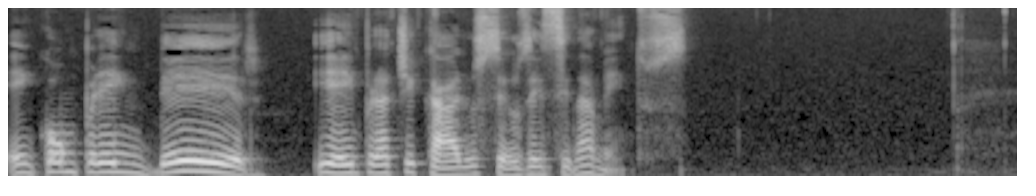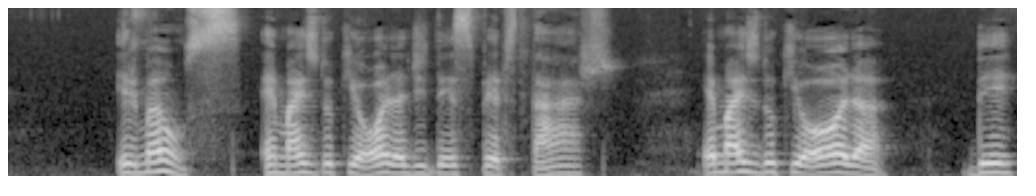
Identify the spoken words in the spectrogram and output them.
em compreender e em praticar os seus ensinamentos. Irmãos, é mais do que hora de despertar, é mais do que hora de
